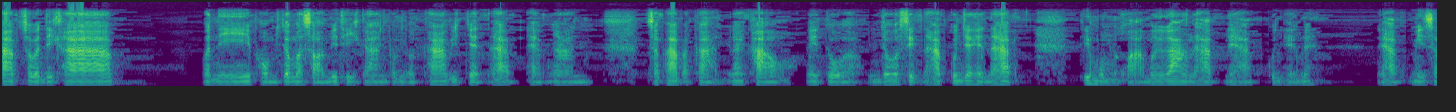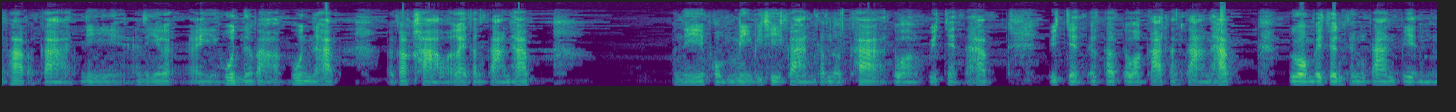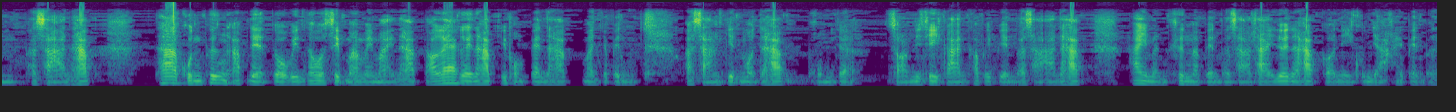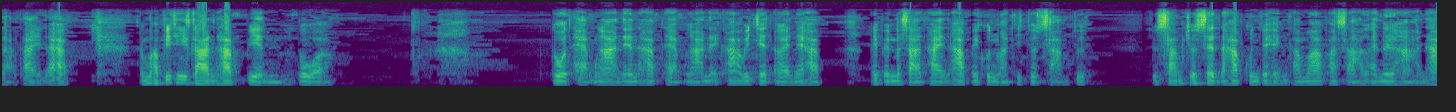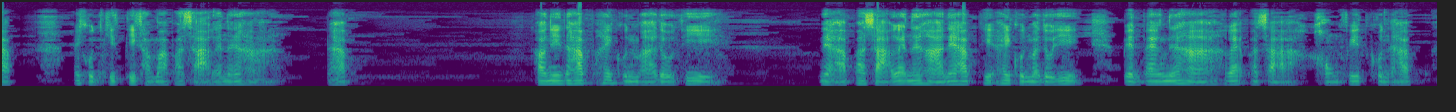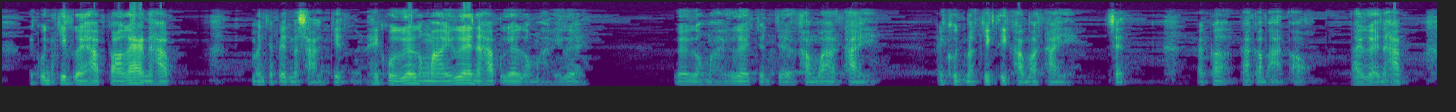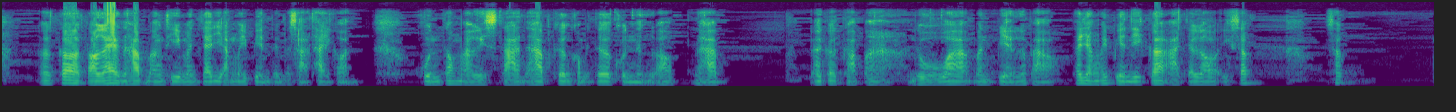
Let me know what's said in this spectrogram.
ครับ สวัสดีครับ วันนี้ผมจะมาสอนวิธีการกำหนดค่าวิดเจ็ตนะครับ แถบงานสภาพอากาศและข่าวในตัว Windows 10 นะครับ คุณจะเห็นนะครับ ที่มุมขวามือล่างนะครับนี่ยครับ คุณเห็นไหมนะครับ มีสภาพอากาศ มีอันนี้ไอ้หุ้นหรือเปล่าครับหุ้นนะครับ แล้วก็ข่าวอะไรต่างๆครับ วันนี้ผมมีวิธีการกำหนดค่าตัววิดเจ็ตนะครับ วิดเจ็ตแล้วก็ตัวการ์ดต่างๆนะครับ รวมไปจนถึงการเปลี่ยนภาษานะครับ ถ้าคุณเพิ่งอัปเดตตัว Windows 10 มาใหม่ๆนะครับ ตอนแรกเลยนะครับที่ผมเป็นนะครับ มันจะเป็นภาษาอังกฤษหมดนะครับ ผมจะสอนวิธีการเข้าไปเปลี่ยนภาษานะครับ ให้มันขึ้นมาเป็นภาษาไทยด้วยนะครับ กรณีคุณอยากให้เป็นภาษาไทยนะครับสำหรับวิธีการครับเปลี่ยนตัวตัวแถบงานเนี่ยนะครับ แถบงานในค่าวิดเจ็ตอะไรเนี่ยครับ ให้เป็นภาษาไทยนะครับ ให้คุณมาที่จุด 3 จุด จุด3จุดเสร็จนะครับ คุณจะเห็นคำว่าภาษาและเนื้อหานะครับ ให้คุณคลิกที่คำว่าภาษาและเนื้อหานะครับคราวนี้นะครับให้คุณมาดูที่เนี่ยครับภาษาและเนื้อหาเนี่ยครับที่ให้คุณมาดูที่เปลี่ยนแปลงเนื้อหาและภาษาของฟีดคุณนะครับ ให้คุณคลิกเลยครับตอนแรกนะครับ มันจะเป็นภาษาอังกฤษ ให้คุณเลื่อนลงมาเรื่อยๆนะครับเลื่อนลงมาเรื่อยๆเลื่อนลงมาเรื่อยๆจนเจอคำว่าไทย ให้คุณมาคลิกที่คำว่าไทยเสร็จ แล้วก็กากบาทออกได้เลยนะครับ แล้วก็ตอนแรกนะครับ บางทีมันจะยังไม่เปลี่ยนเป็นภาษาไทยก่อน คุณต้องมารีสตาร์ทนะครับ เครื่องคอมพิวเตอร์คุณหนึ่งรอบนะครับ แล้วก็กลับมาดูว่ามันเปลี่ยนหรือเปล่า ถ้ายังไม่เปลี่ยนอีกก็อาจจะรออีกสักสัก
